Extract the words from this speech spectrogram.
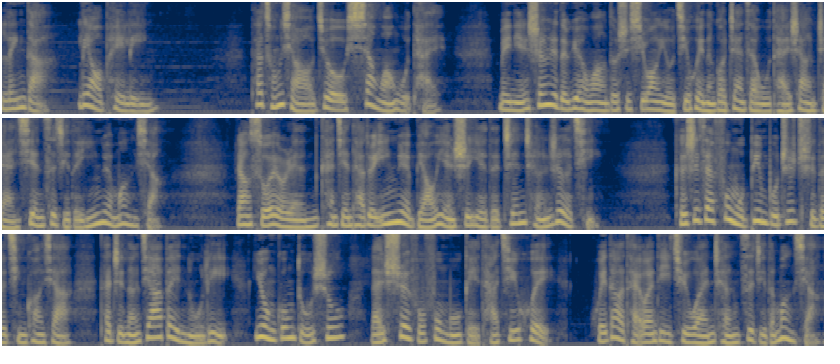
Linda 廖佩玲，她从小就向往舞台，每年生日的愿望都是希望有机会能够站在舞台上展现自己的音乐梦想，让所有人看见他对音乐表演事业的真诚热情。可是，在父母并不支持的情况下，他只能加倍努力，用功读书，来说服父母给他机会，回到台湾地区完成自己的梦想。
